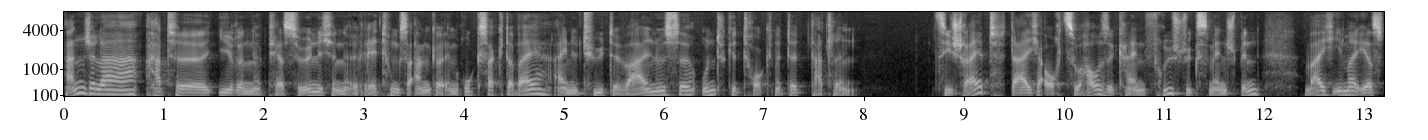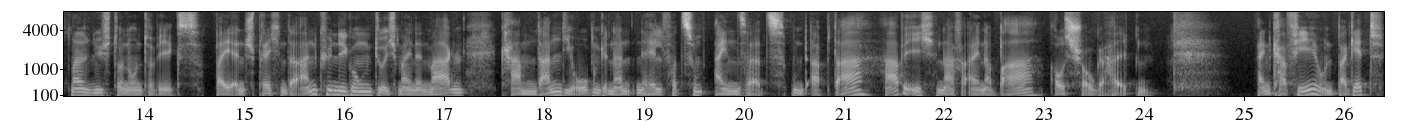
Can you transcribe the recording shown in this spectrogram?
Angela hatte ihren persönlichen Rettungsanker im Rucksack dabei, eine Tüte Walnüsse und getrocknete Datteln. Sie schreibt, da ich auch zu Hause kein Frühstücksmensch bin, war ich immer erstmal nüchtern unterwegs. Bei entsprechender Ankündigung durch meinen Magen kamen dann die oben genannten Helfer zum Einsatz und ab da habe ich nach einer Bar Ausschau gehalten. Ein Kaffee und Baguette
